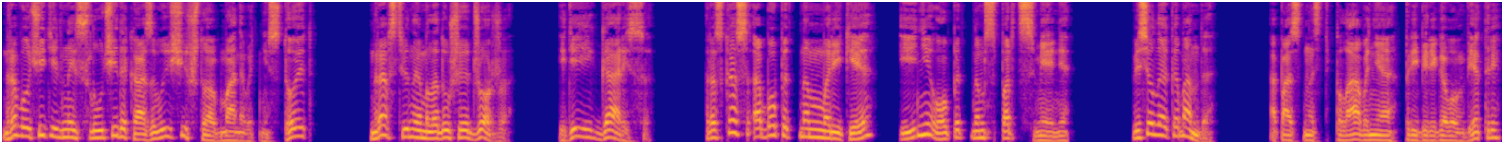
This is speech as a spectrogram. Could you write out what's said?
Нравоучительный случай, доказывающий, что обманывать не стоит. Нравственное малодушие Джорджа. Идеи Гарриса. Рассказ об опытном моряке и неопытном спортсмене. Веселая команда. Опасность плавания при береговом ветре.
